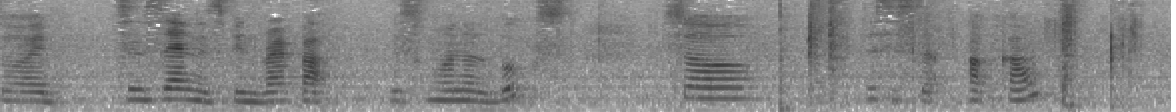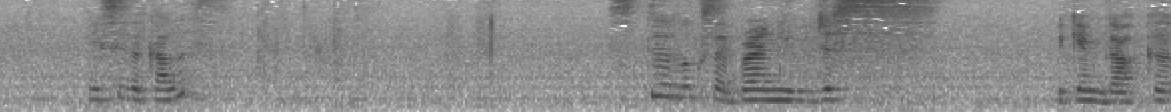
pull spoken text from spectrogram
so I since then it's been wrapped up this one of the books. So this is the outcome you see the colors still looks like brand new just became darker.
